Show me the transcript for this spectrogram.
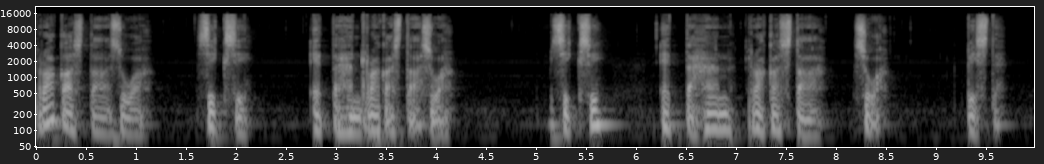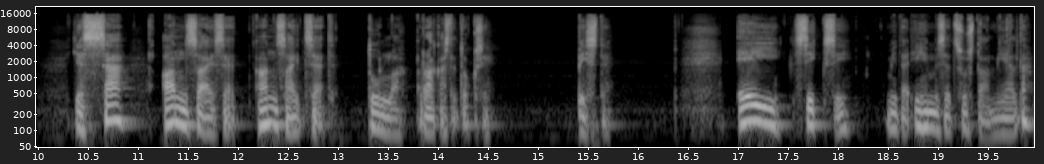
rakastaa sua siksi, että hän rakastaa sua. Siksi, että hän rakastaa sua. Piste. Ja sä ansaiset, ansaitset tulla rakastetuksi. Piste. Ei siksi, mitä ihmiset susta on mieltä.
